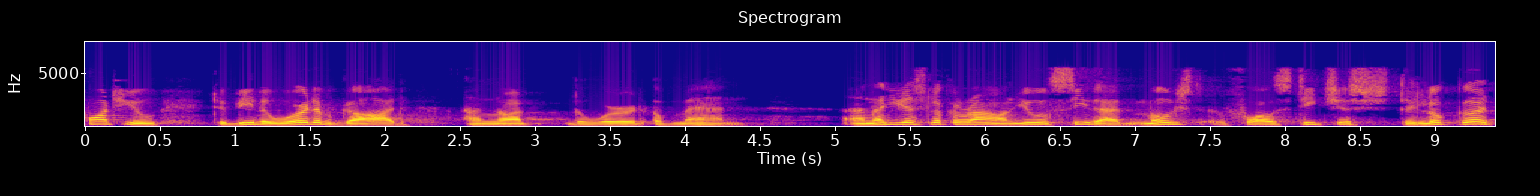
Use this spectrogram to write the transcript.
taught you to be the Word of God and not the Word of man. And then you just look around, you will see that most false teachers, they look good.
